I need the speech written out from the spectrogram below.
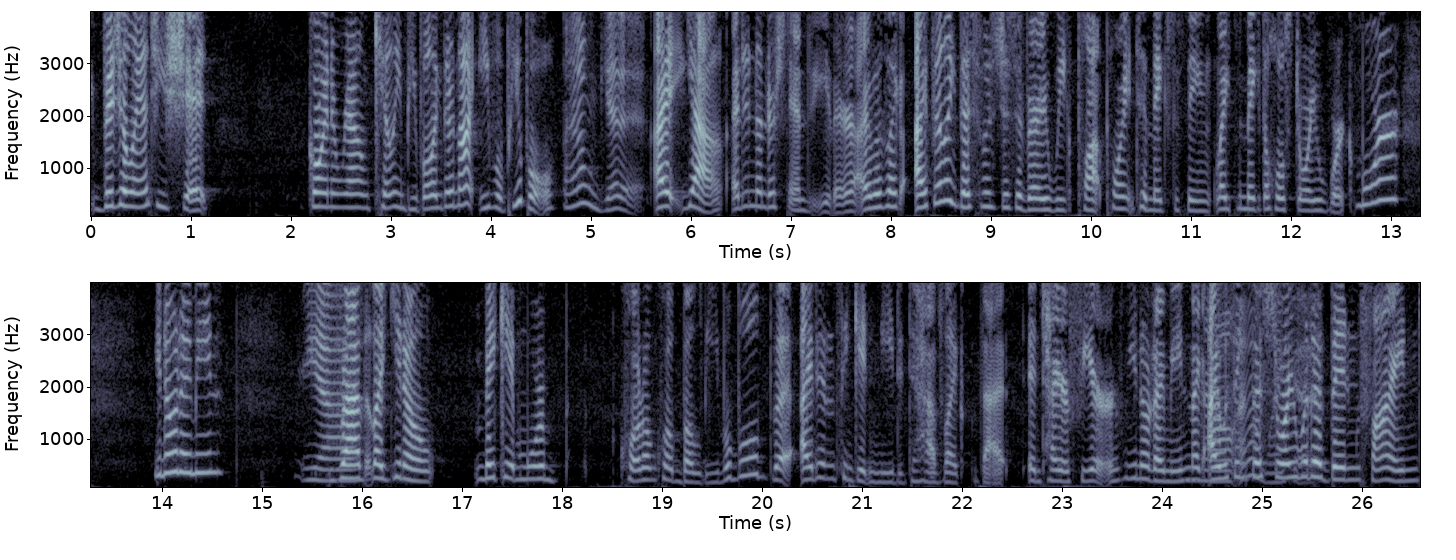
vigilante shit." Going around killing people like they're not evil people. I don't get it. I yeah, I didn't understand it either. I was like, I feel like this was just a very weak plot point to make the thing like to make the whole story work more. You know what I mean? Yeah. Rather like you know, make it more quote unquote believable. But I didn't think it needed to have like that entire fear. You know what I mean? Like I would think don't the like story would have been fine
